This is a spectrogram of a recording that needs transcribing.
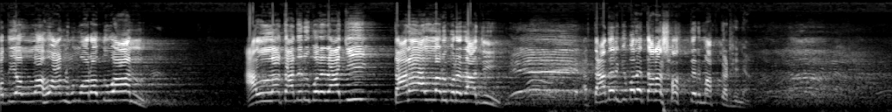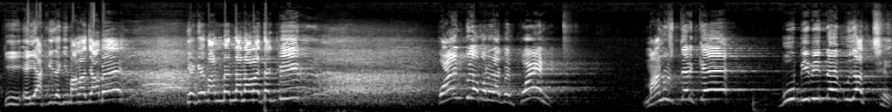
রদি আল্লাহ আনহুম অরদুয়ান আল্লাহ তাদের উপরে রাজি, তারা আল্লাহর উপরে রাজি। আর তাদেরকে বলে তারা সত্যের মাপকাঠি না। কি, এই আকিদা কি মানা যাবে? কে কে মানবেন না নারায় তাকবীর? পয়েন্টগুলো মনে রাখবেন, পয়েন্ট। মানুষদেরকে বিভিন্ন বুঝাচ্ছে।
